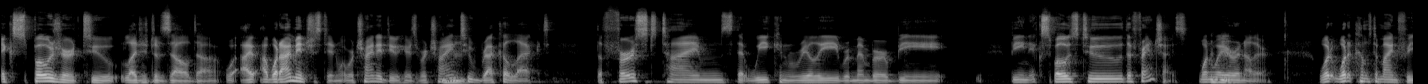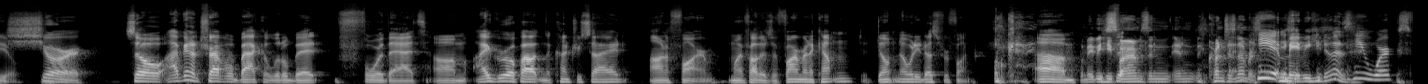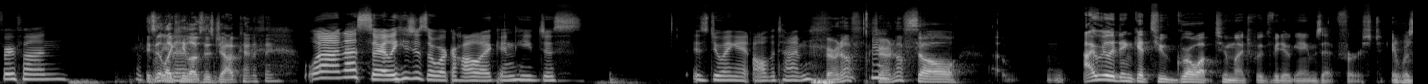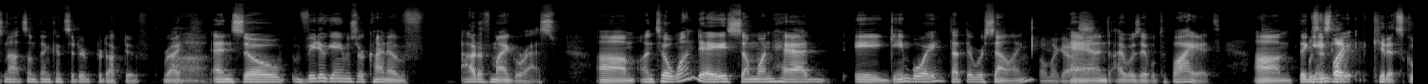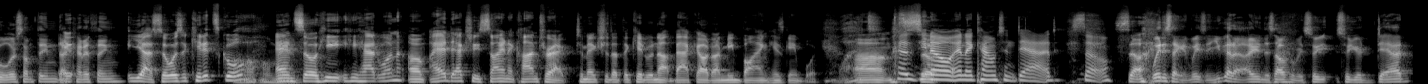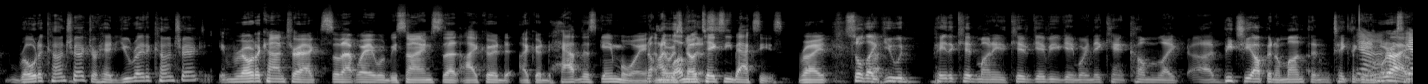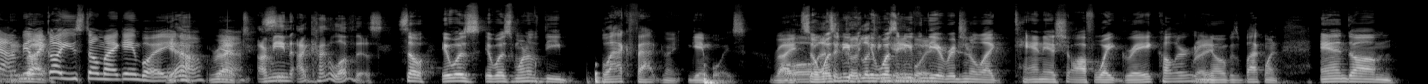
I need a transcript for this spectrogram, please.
exposure to Legend of Zelda, what, I, I- what I'm interested in, what we're trying to do here is we're trying Mm-hmm. to recollect the first times that we can really remember being being exposed to the franchise, one way Mhm. or another. What what comes to mind for you? Sure. So I've got to travel back a little bit for that. Um, I grew up out in the countryside on a farm. My father's a farmer and accountant. Don't know what he does for fun. Okay. Um, Well, maybe he So- farms and, and crunches numbers. He, Maybe he does. He works for fun. That's is it what like he does. loves his job kind of thing? Well, not necessarily. He's just a workaholic, and he just is doing it all the time. Fair enough. Fair enough. So I really didn't get to grow up too much with video games at first. It was not something considered productive, right? Ah. And so video games are kind of out of my grasp. Um, until one day, someone had a Game Boy that they were selling, Oh my gosh. and I was able to buy it. Um, the was Game this Boy. like kid at school or something? That It- kind of thing? yeah, so it was a kid at school, Oh, man. and so he he had one. Um, I had to actually sign a contract to make sure that the kid would not back out on me buying his Game Boy. What? Um, Because so- you know, an accountant dad. So so Wait a second. Wait a second. You got to iron this out for me. So, so your dad wrote a contract, or had you write a contract? wrote a contract so that way it would be signed so that I could I could have this Game Boy No, and I there was no this. takesy backsies, right? So, like, you would pay the kid money. The kid gave you a Game Boy, and they can't come like uh, beat you up in a month and take the yeah, Game Boy. Right, yeah, and be right. like, oh, you stole my Game Boy. You Yeah, know, right. Yeah. I mean, I kind of love this. So it was it was one of the black fat Game Boys, right? Oh, so it wasn't even it wasn't Game even Boy. the original like tannish off white gray color. Right. You know, it was a black one. And um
